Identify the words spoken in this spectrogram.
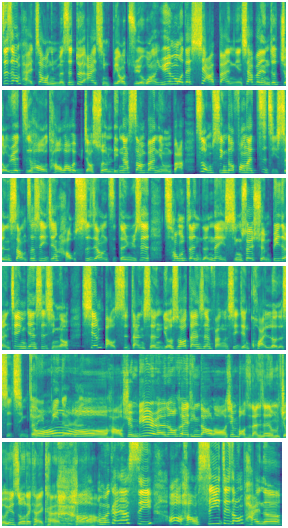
这张牌叫你们是对爱情不要绝望。约莫在下半年，下半年就九月之后，桃花会比较顺利。那上半年我们把这种心都放在自己身上，这是一件好事。这样子等于是重整你的内心。所以选 B 的人建议一件事情哦，先保持单身。有时候单身反而是一件快乐的事情。对于 B 的人，哦，好，选 B 的人哦，可以听到了，先保持单身。我们九月之后再开始看。好，我们看一下 C。哦，好，C 这张牌呢，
